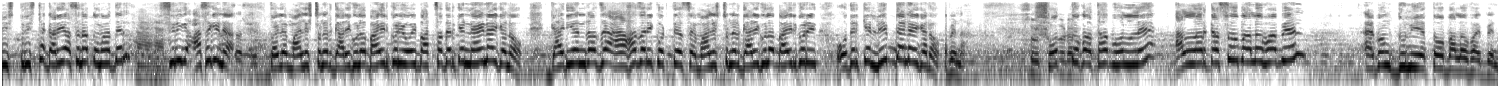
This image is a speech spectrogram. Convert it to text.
বিশ ত্রিশটা গাড়ি আছে না তোমাদের? সিরি আছে কিনা? তাহলে মাইলস্টোনের গাড়িগুলো বাইর করি ওই বাচ্চাদেরকে নেয় নাই কেন? গার্ডিয়ানরা যে আহাজারি করতে আছে মাইলস্টোনের গাড়িগুলো বাইর করি ওদেরকে লিফট দেয় নাই কেন? হবে না। সত্য কথা বললে আল্লাহর কাছেও ভালো ভাবেন এবং দুনিয়াতেও ভালো পাইবেন।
